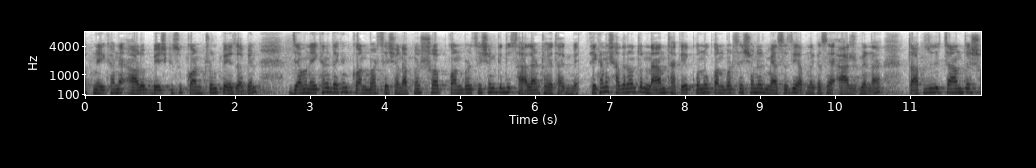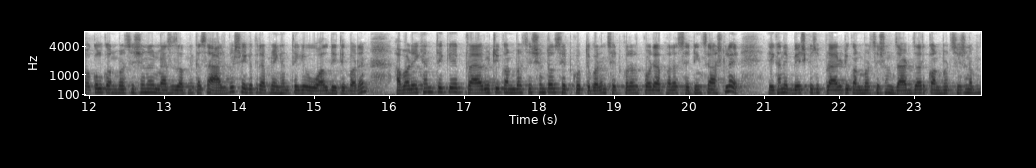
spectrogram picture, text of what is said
আপনি এখানে আরও বেশ কিছু কন্ট্রোল পেয়ে যাবেন। যেমন এখানে দেখেন কনভারসেশন আপনার সব কনভারসেশন কিন্তু সাইলেন্ট হয়ে থাকবে। এখানে সাধারণত নাম থাকে, কোনো কনভারসেশনের মেসেজই আপনার কাছে আসবে না। তো আপনি যদি চান যে সকল কনভারসেশনের মেসেজ আপনার কাছে আসবে, সেক্ষেত্রে আপনি এখান থেকে ওয়াল দিতে পারেন। আবার এখান থেকে প্রায়োরিটি কনভারসেশনটাও সেট করতে পারেন। সেট করার পরে আপনারা সেটিংসে আসলে এখানে বেশ কিছু প্রায়োরিটি কনভারসেশন যার যার কনভারসেশন আপনি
